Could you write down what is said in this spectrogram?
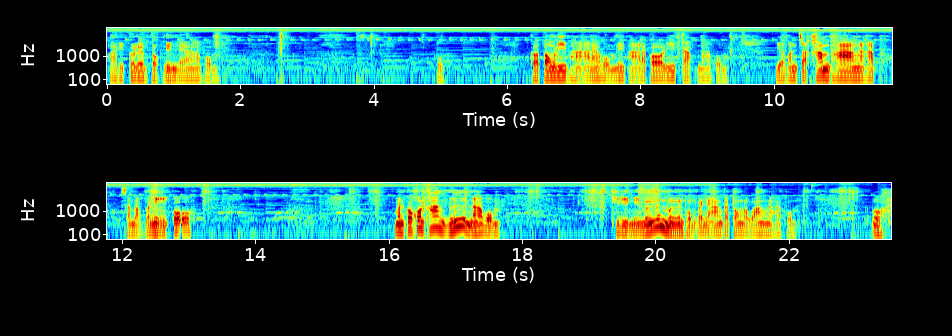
พระอาทิตย์ก็เริ่มตกดินแล้วนะครับผมก็ต้องรีบหานะครับผมรีบหาแล้วก็รีบกลับนะครับผม เดี๋ยวมันจะข้ามทางนะครับสำหรับวันนี้ โอ้โอ้มันก็ค่อนข้างลื่นนะครับผม ขี้ดินนี่หมืนมืนผมกับยางก็ต้องระวังนะครับ ผม โอ้ย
